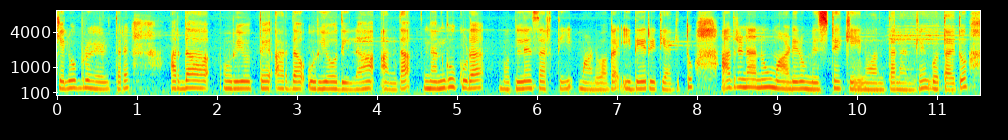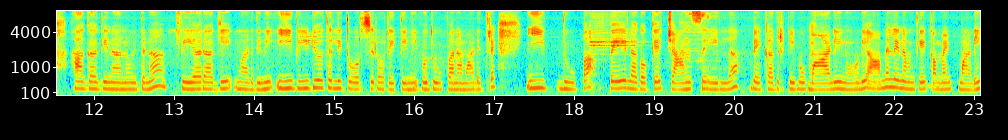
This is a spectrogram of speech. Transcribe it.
ಕೆಲವೊಬ್ರು ಹೇಳ್ತಾರೆ, ಅರ್ಧ ಉರಿಯುತ್ತೆ, ಅರ್ಧ ಉರಿಯೋದಿಲ್ಲ ಅಂತ. ನನಗೂ ಕೂಡ ಮೊದಲನೇ ಸರ್ತಿ ಮಾಡುವಾಗ ಇದೇ ರೀತಿಯಾಗಿತ್ತು. ಆದರೆ ನಾನು ಮಾಡಿರೋ ಮಿಸ್ಟೇಕ್ ಏನು ಅಂತ ನನಗೆ ಗೊತ್ತಾಯಿತು. ಹಾಗಾಗಿ ನಾನು ಇದನ್ನು ಕ್ಲಿಯರಾಗಿ ಮಾಡಿದ್ದೀನಿ ಈ ವಿಡಿಯೋದಲ್ಲಿ ತೋರಿಸಿರೋ ರೀತಿ ನೀವು ಧೂಪನ ಮಾಡಿದರೆ, ಈ ಧೂಪ ಫೇಲ್ ಆಗೋಕ್ಕೆ ಚಾನ್ಸೇ ಇಲ್ಲ. ಬೇಕಾದರೆ ನೀವು ಮಾಡಿ ನೋಡಿ. ಆಮೇಲೆ ನಮಗೆ ಕಮೆಂಟ್ ಮಾಡಿ.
